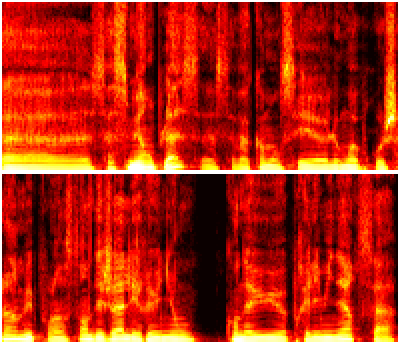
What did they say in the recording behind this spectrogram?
Euh, ça se met en place. Ça, va commencer le mois prochain. Mais pour l'instant, déjà, les réunions qu'on a eues préliminaires, ça,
